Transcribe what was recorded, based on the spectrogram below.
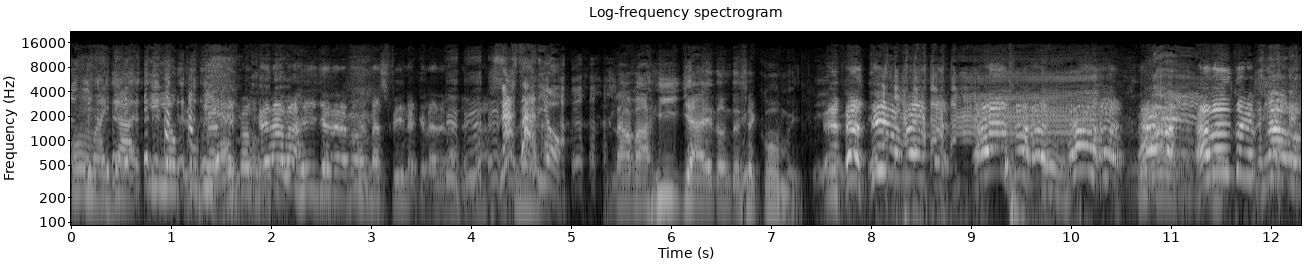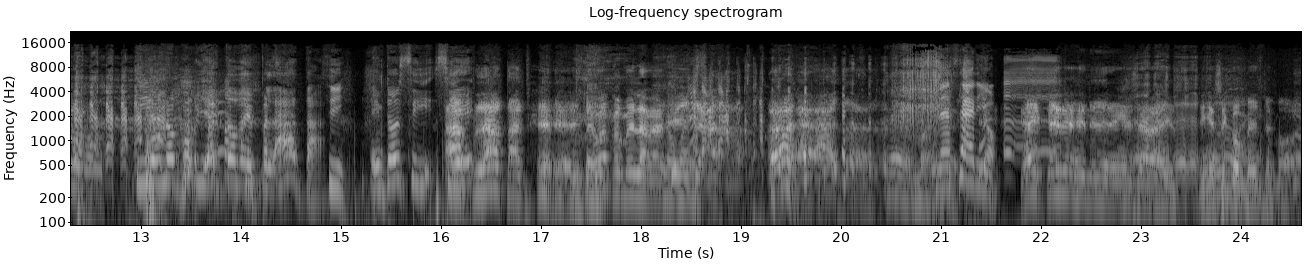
Oh my God. Y los ¿Y por qué la vajilla de la mujer más fina que la de las demás? ¡Nazario! La vajilla es donde se come. ¡Efectivamente! ¡Ah, ah, ¡Adentro en el clavo! Y uno cubierto de plata. Sí. Entonces, sí. ¡Ah, es- plata! Te voy a comer la vajilla. En serio. ¿Qué, qué degenera en, esa, en ese convento? de moda?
